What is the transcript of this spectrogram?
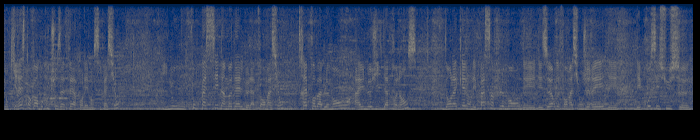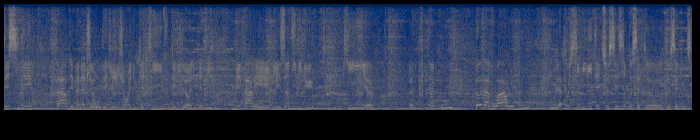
Donc il reste encore beaucoup de choses à faire pour l'émancipation. Il nous faut passer d'un modèle de la formation très probablement à une logique d'apprenance dans laquelle on n'est pas simplement des, heures de formation gérées, des, processus euh, décidés par des managers ou des dirigeants éducatifs ou des leaders éducatifs, mais par les, individus qui, euh, euh, tout d'un coup, peuvent avoir le goût ou la possibilité de se saisir de, cette, de cet outil.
